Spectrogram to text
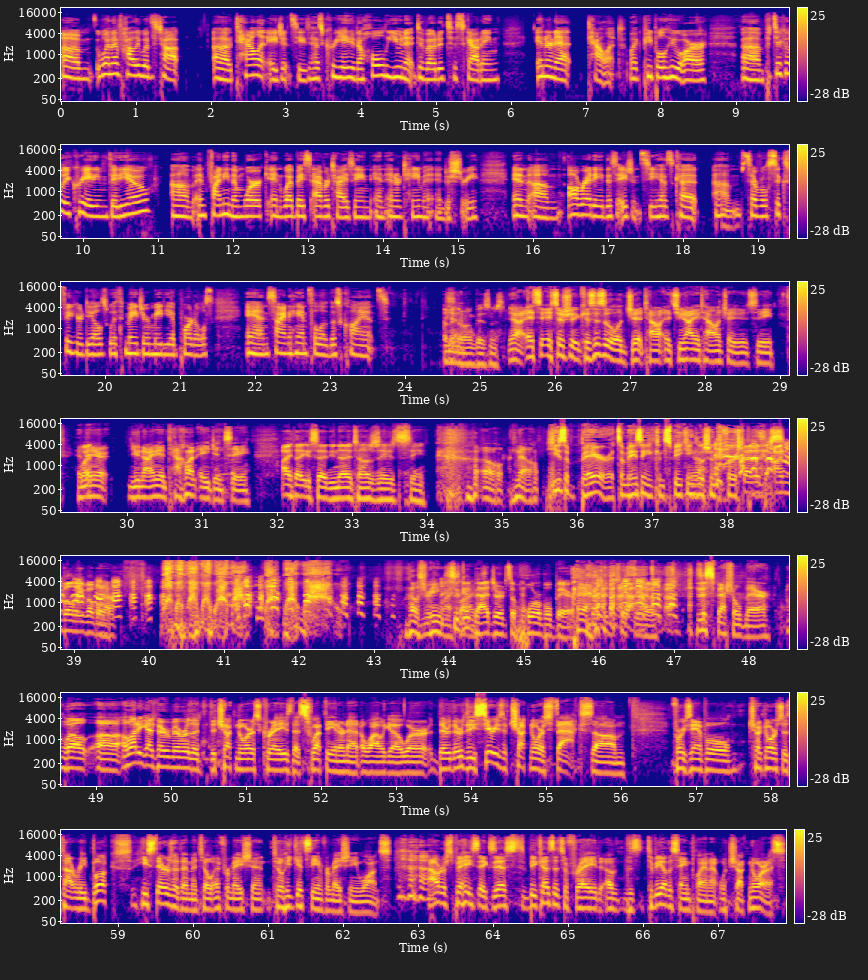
one of Hollywood's top uh, talent agencies has created a whole unit devoted to scouting internet talent, like people who are um, particularly creating video um, and finding them work in web-based advertising and entertainment industry. And um, already, this agency has cut um, several six-figure deals with major media portals and signed a handful of those clients. I'm in the wrong business. Yeah, it's it's interesting because this is a legit talent. It's United Talent Agency, and What? they're United Talent Agency. I thought you said United Talent Agency. oh no, He's a bear. It's amazing he can speak English in the first That is unbelievable. I was reading my. It's a good slides. badger. It's a horrible bear. It's just, you know, He's a special bear. Well, uh, a lot of you guys may remember the, the Chuck Norris craze that swept the internet a while ago, where there there were these series of Chuck Norris facts. Um, for example, Chuck Norris does not read books. He stares at them until information until he gets the information he wants. Outer space exists because it's afraid of this, to be on the same planet with Chuck Norris.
